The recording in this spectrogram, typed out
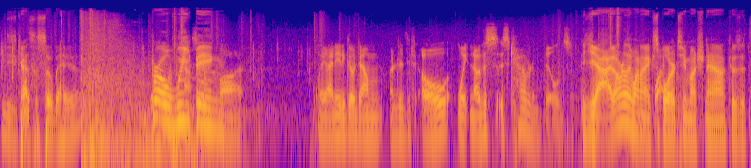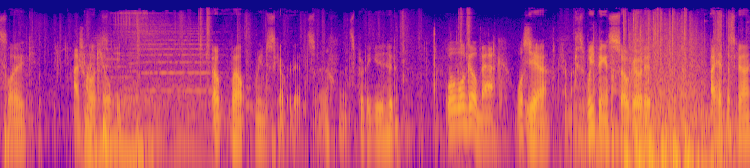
These guys are so bad. Bro, Sounds like a weeping. Wait, I need to go down under the. Oh, wait, no, this is covered in builds. Yeah, I don't really want to explore too much now because it's like. I just want to kill people. Oh well, we discovered it, so that's pretty good. Well, we'll go back. We'll see. Yeah, because weeping is so goaded. I hit this guy.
